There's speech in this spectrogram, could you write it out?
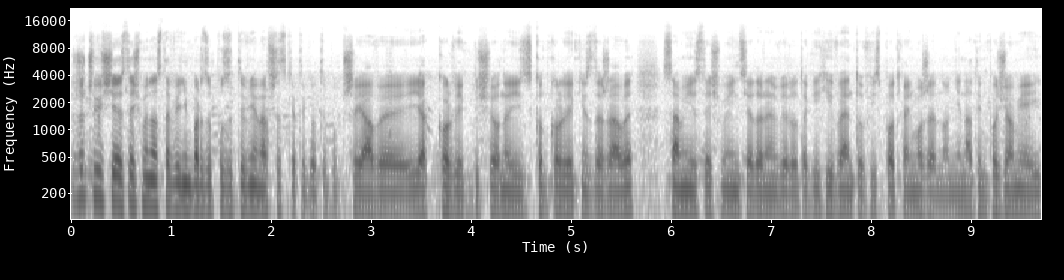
rzeczywiście jesteśmy nastawieni bardzo pozytywnie na wszystkie tego typu przejawy, jakkolwiek by się one skądkolwiek nie zdarzały. Sami jesteśmy inicjatorem wielu takich eventów i spotkań, może no, nie na tym poziomie i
